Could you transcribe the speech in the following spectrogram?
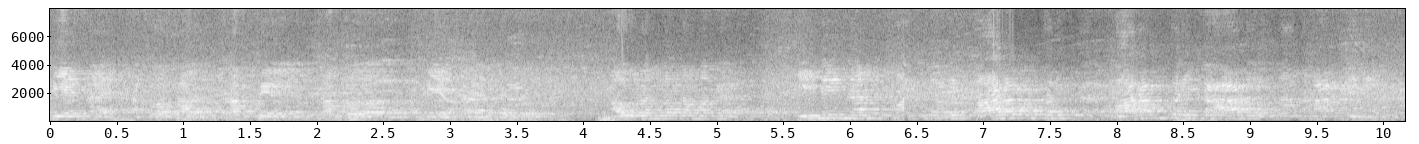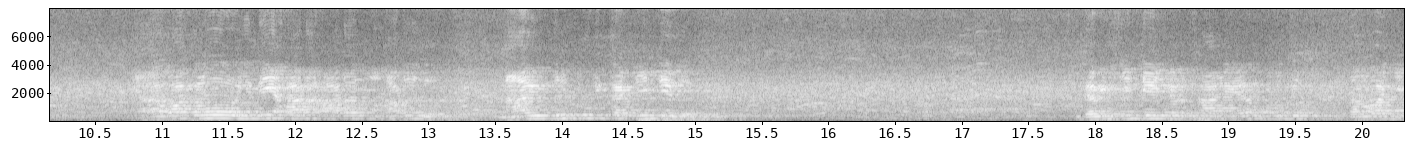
ಪಿ ಎಸ್ ಐ ಅಥವಾ sub sub P S I ಇರ್ಬೋದು ಅವರೆಲ್ಲ ನಮಗೆ ಹಿಂದಿನ ನಾನು ಪಾರಂಪರಿಕ ಪಾರಂಪರಿಕ ಹಾಡು ನಾನು ಹಾಡ್ತೀನಿ. ಯಾವಾಗಲೂ ಇದೇ ಹಾಡು ಹಾಡನ್ನು ಹಾಡೋದು ನಾವಿಬ್ಬರು ಕೂಡಿ ಕಟ್ಟಿದ್ದೇವೆ. ಗವಿಸಿದ್ದೇಶ್ವರ ಶಾಲೆಯ ಹುಡುಗರ ಸಲುವಾಗಿ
